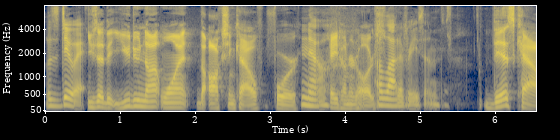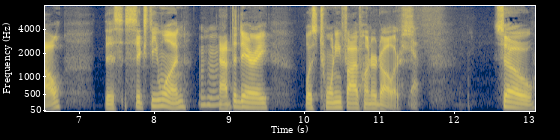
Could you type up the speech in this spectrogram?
let's do it. You said that you do not want the auction cow for no $800. A lot of reasons. This cow, this 61 mm-hmm. at the dairy was $2,500. Yep. So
